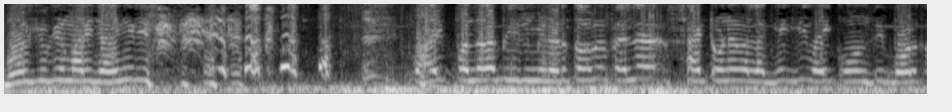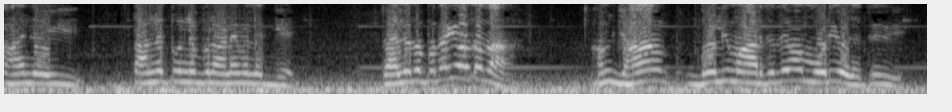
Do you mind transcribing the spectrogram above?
बॉल क्योंकि हमारी जा ही नहीं रही भाई, पंद्रह बीस मिनट तो हमें पहले सेट होने में लग गए कि भाई, कौन सी बॉल कहाँ जाएगी। ताने तूने बनाने में लग गए। पहले तो पता क्या होता था? हम जहाँ गोली मारते थे, वहाँ मोरी हो जाती थी।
